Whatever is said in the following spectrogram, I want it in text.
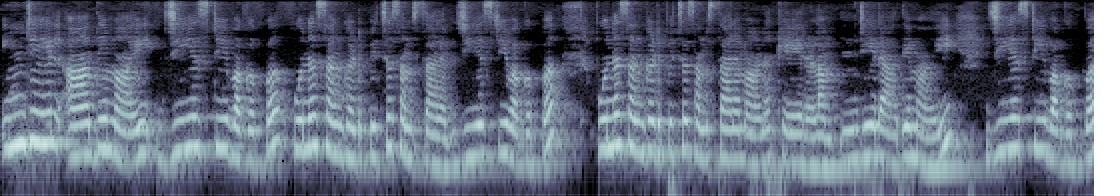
ഇന്ത്യയിൽ ആദ്യമായി ജി എസ് ടി വകുപ്പ് പുനഃസംഘടിപ്പിച്ച സംസ്ഥാനം. ജി എസ് ടി വകുപ്പ് പുനഃസംഘടിപ്പിച്ച സംസ്ഥാനമാണ് കേരളം. ഇന്ത്യയിൽ ആദ്യമായി ജി എസ് ടി വകുപ്പ്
